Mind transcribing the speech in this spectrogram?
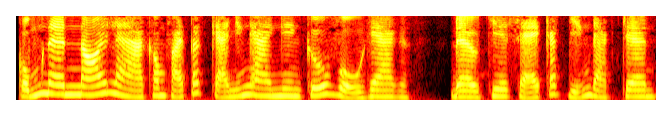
Cũng nên nói là không phải tất cả những ai nghiên cứu vụ Gag đều chia sẻ cách diễn đạt trên.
